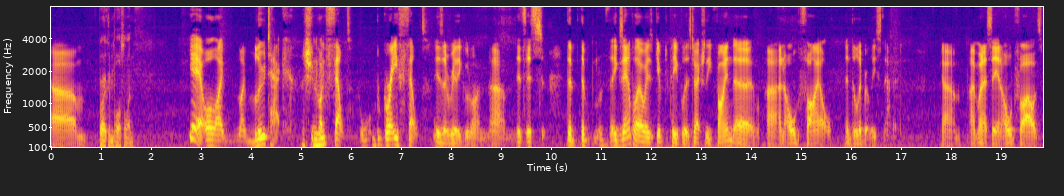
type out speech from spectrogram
um, Broken porcelain. yeah, or like like blue tack. It should like felt. Gray felt is a really good one. Um, it's it's the, the the example I always give to people is to actually find a uh, an old file and deliberately snap it. Um, when I say an old file, it's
